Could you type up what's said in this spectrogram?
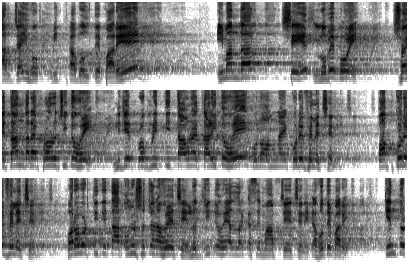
আর যাই হোক মিথ্যা বলতে পারে। ইমানদার সে লোভে পড়ে, শয়তান দ্বারা প্ররোচিত হয়ে, নিজের প্রবৃত্তির তাড়নায় তাড়িত হয়ে কোনো অন্যায় করে ফেলেছেন। পাপ করে ফেলেছেন। পরবর্তীতে তার অনুশোচনা হয়েছে, লজ্জিত হয়ে আল্লাহর কাছে মাপ চেয়েছেন, এটা হতে পারে। কিন্তু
